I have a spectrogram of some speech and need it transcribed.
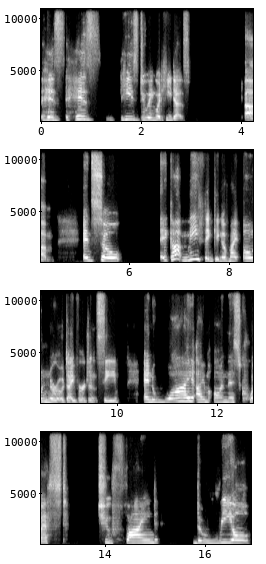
his his he's doing what he does. Um, and so it got me thinking of my own neurodivergency and why I'm on this quest to find the real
